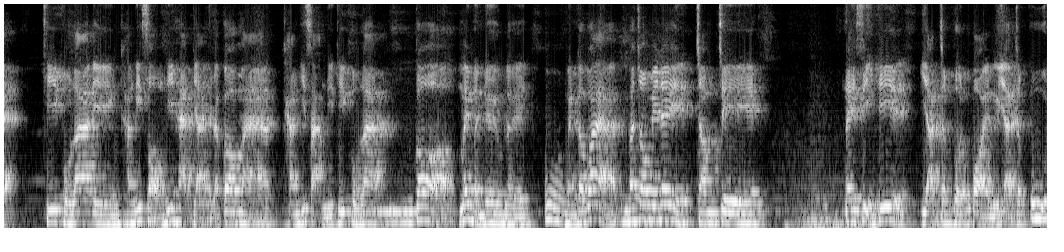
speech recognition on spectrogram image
กที่โคราชเองครั้งที่สองที่หาดใหญ่แล้วก็มาครั้งที่สามนี้ที่โคราชก็ไม่เหมือนเดิมเลย เหมือนกับว่าพระเจ้าไม่ได้จำเจ ในสิ่งที่อยากจะปลดปล่อยหรืออยากจะพูด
